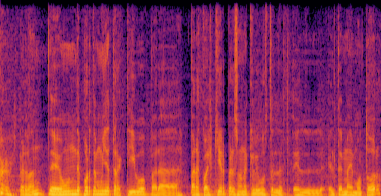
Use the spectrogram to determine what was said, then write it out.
perdón, eh, un deporte muy atractivo para, para cualquier persona que le guste el, tema de motor,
